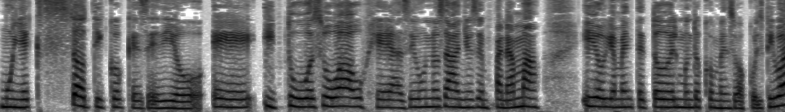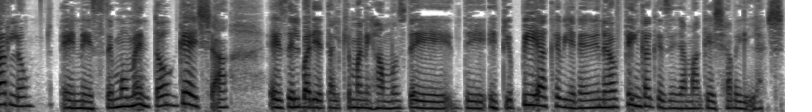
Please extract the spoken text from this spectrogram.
muy exótico que se dio eh, y tuvo su auge hace unos años en Panamá. Y obviamente todo el mundo comenzó a cultivarlo. En este momento, geisha es el varietal que manejamos de, de Etiopía, que viene de una finca que se llama Geisha Village.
